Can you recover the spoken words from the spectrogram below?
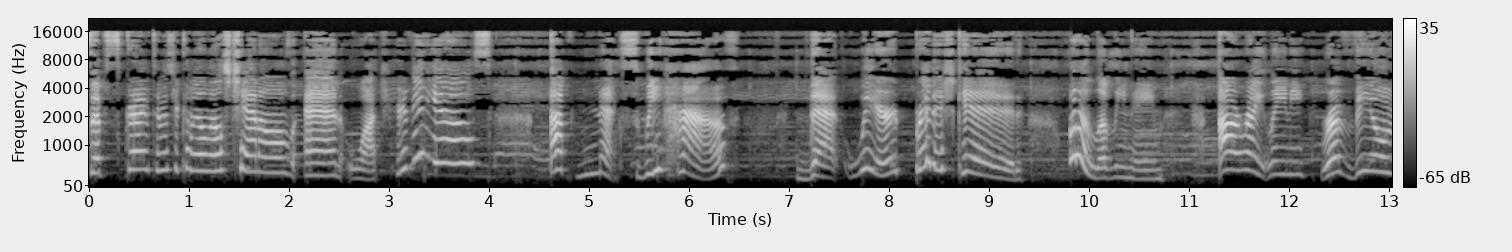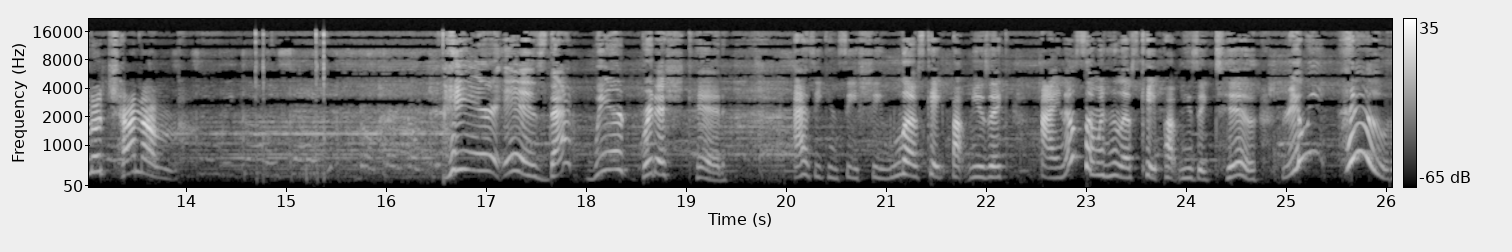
subscribe to Mr. Camille Mills' channel and watch her videos. Up next, we have that weird British kid. What a lovely name. All right, Lanie, reveal the channel. Here is that weird British kid. As you can see, she loves K-pop music. I know someone who loves K-pop music too. Really? Who?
